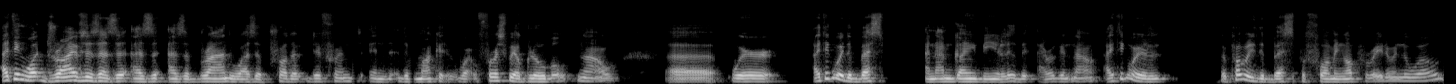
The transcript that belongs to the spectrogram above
I think what drives us as a as a, as a brand or as a product different in the market. First, we are global now. Uh, we're I think we're the best and I'm going to be a little bit arrogant now. I think we're we're probably the best performing operator in the world.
